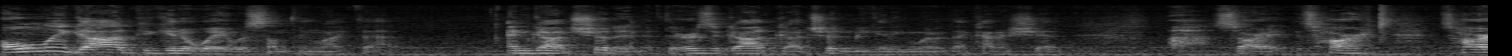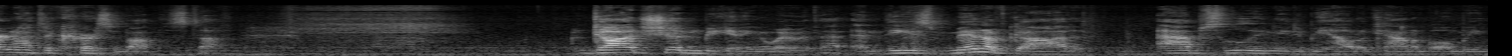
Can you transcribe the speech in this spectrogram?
Only God could get away with something like that. And God shouldn't. If there is a God, God shouldn't be getting away with that kind of shit. Ah, sorry, it's hard. It's hard not to curse about this stuff. God shouldn't be getting away with that. And these men of God absolutely need to be held accountable and be,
